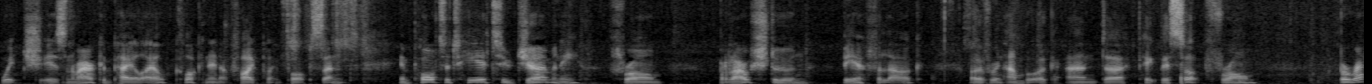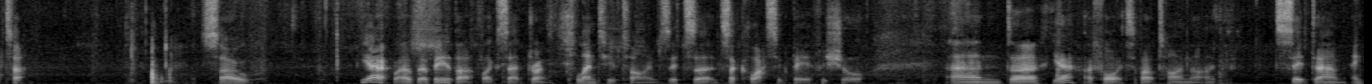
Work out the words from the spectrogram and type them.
which is an American pale ale, clocking in at 5.4%, imported here to Germany from Braustuen Beer Verlag over in Hamburg, and uh, picked this up from Birretta. So, yeah, a, a, beer that, like I said, drank plenty of times. It's a it's a classic beer for sure, and uh, yeah, I thought it's about time that I sit down and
